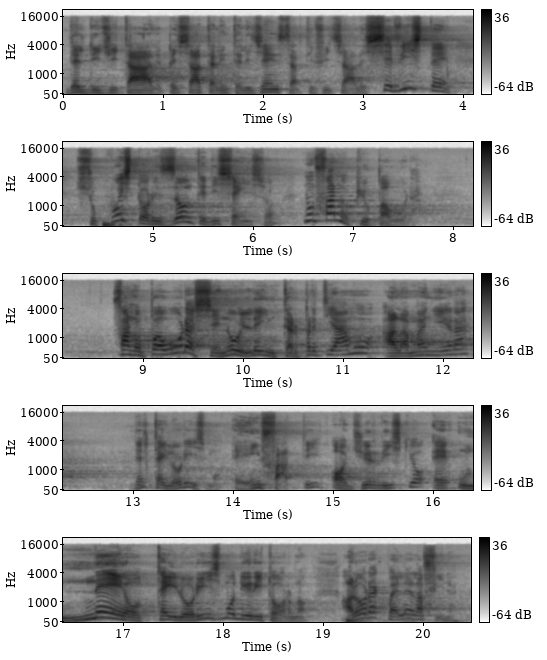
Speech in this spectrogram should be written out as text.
del digitale, pensate all'intelligenza artificiale, se viste su questo orizzonte di senso, non fanno più paura. Fanno paura se noi le interpretiamo alla maniera del taylorismo e infatti oggi il rischio è un neo-taylorismo di ritorno. Allora quella è la fine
